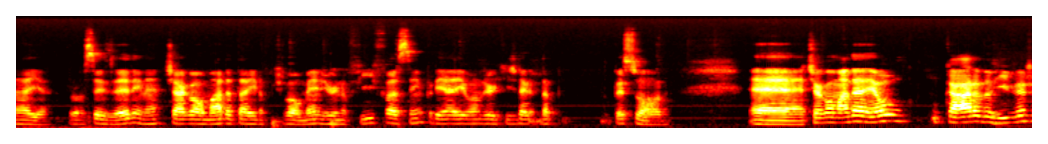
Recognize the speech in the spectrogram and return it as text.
Aí, ó. Pra vocês verem, né? Thiago Almada tá aí no Futebol Manager, no FIFA, sempre é aí o underkid da, da, do pessoal, né? É, Thiago Almada é o, o cara do River,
